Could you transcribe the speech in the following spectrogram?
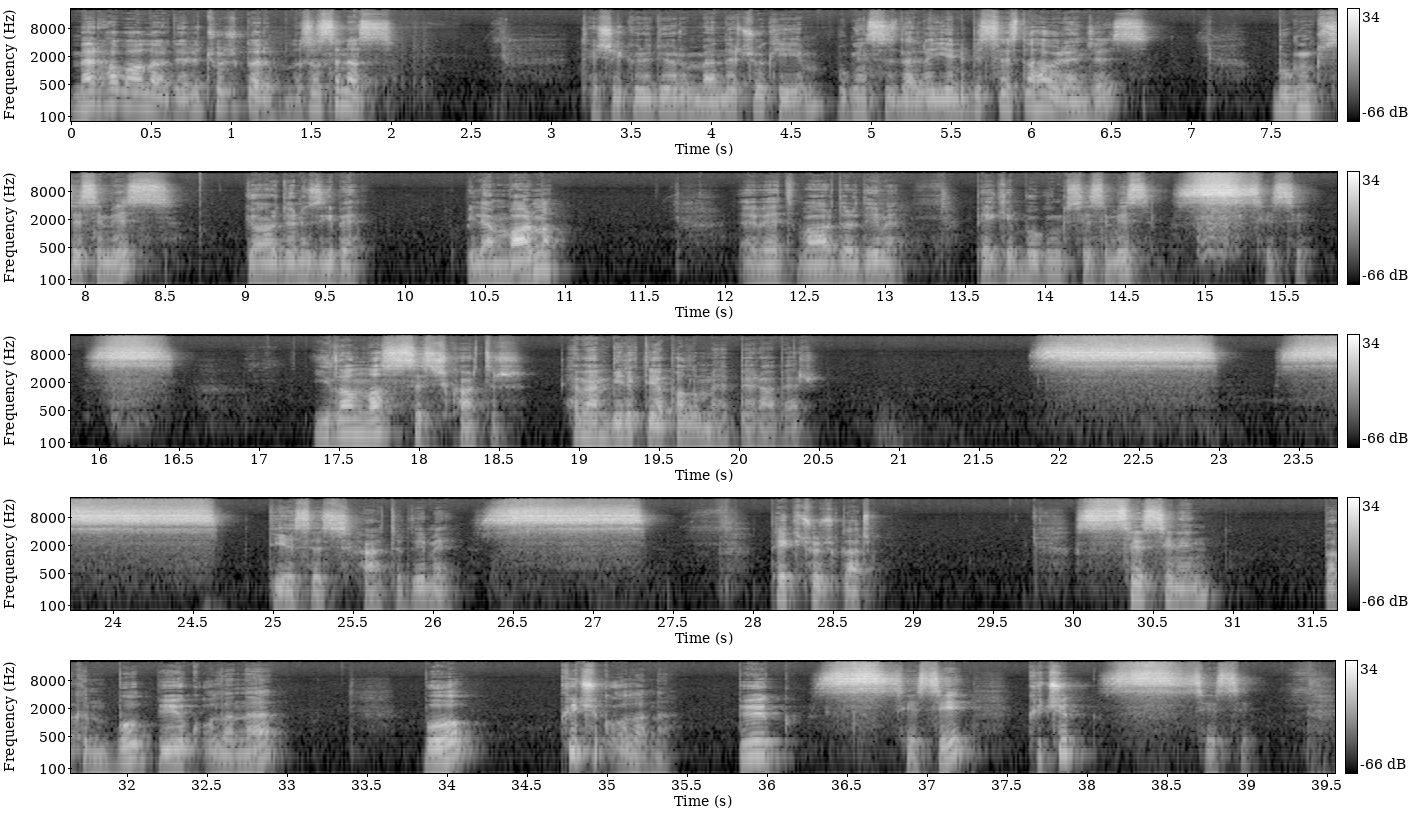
Merhabalar değerli çocuklarım. Nasılsınız? Teşekkür ediyorum. Ben de çok iyiyim. Bugün sizlerle yeni bir ses daha öğreneceğiz. Bugünkü sesimiz gördüğünüz gibi. Bilen var mı? Evet vardır değil mi? Peki bugünkü sesimiz s sesi. S. Yılan nasıl ses çıkartır? Hemen birlikte yapalım mı hep beraber? S, s diye ses çıkartır değil mi? S. Peki çocuklar sesinin bakın bu büyük olanı bu küçük olanı. Büyük sesi, küçük sesi.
